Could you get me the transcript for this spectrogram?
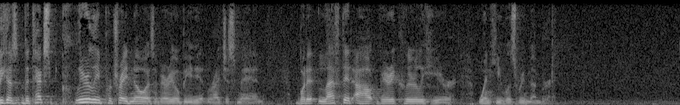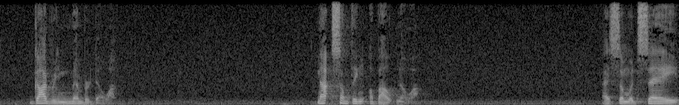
Because the text clearly portrayed Noah as a very obedient and righteous man, but it left it out very clearly here when he was remembered. God remembered Noah, not something about Noah. As some would say,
